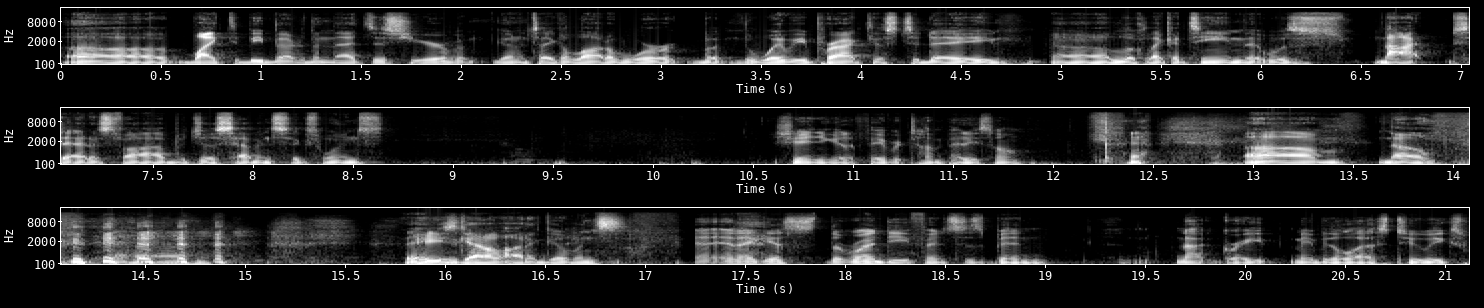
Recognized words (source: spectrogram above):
uh, like to be better than that this year, but going to take a lot of work. But the way we practiced today uh, looked like a team that was not satisfied with just having six wins. Shane, you got a favorite Tom Petty song? um, no. uh, he's got a lot of good ones. And I guess the run defense has been not great. Maybe the last two weeks,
